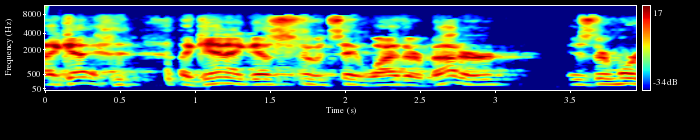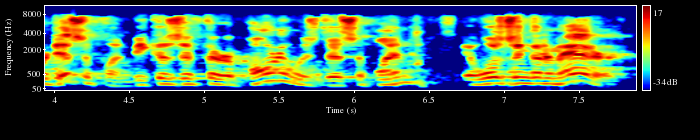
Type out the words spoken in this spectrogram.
I guess, again, I guess I would say why they're better is they're more disciplined because if their opponent was disciplined, it wasn't going to matter.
